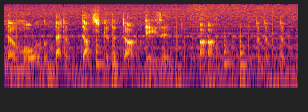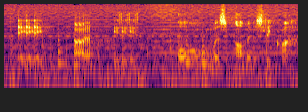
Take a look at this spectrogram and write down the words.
no more than that of dusk at a dark day's end. Ah, day, ah, All was ominously quiet.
